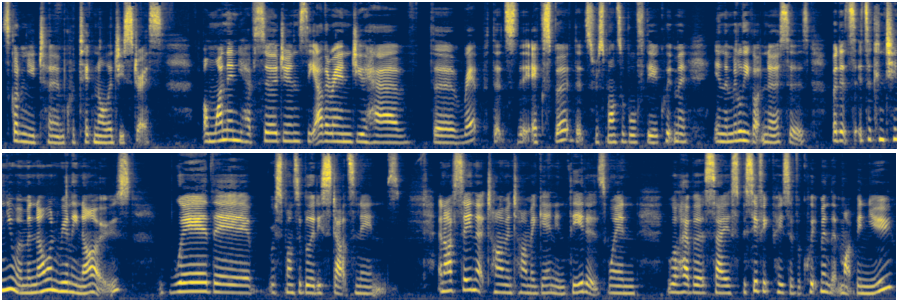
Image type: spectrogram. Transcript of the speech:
It's got a new term called technology stress. On one end, you have surgeons, the other end, you have the rep that's the expert that's responsible for the equipment. In the middle, you got nurses, but it's it's a continuum, and no one really knows where their responsibility starts and ends. And I've seen that time and time again in theatres when we'll have a say a specific piece of equipment that might be new,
